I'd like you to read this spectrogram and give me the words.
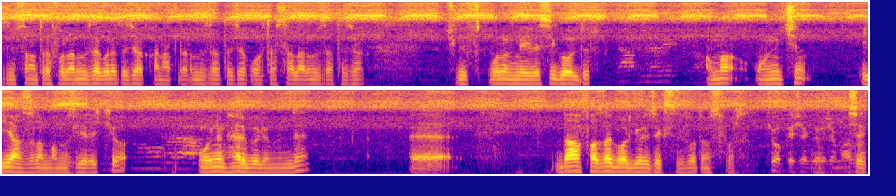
Bizim santraforlarımız gol atacak, kanatlarımız atacak, orta sahalarımız atacak. Çünkü futbolun meyvesi goldür. Ama onun için iyi hazırlanmamız gerekiyor. Oyunun her bölümünde eee, daha fazla gol göreceksiniz Bodrumspor. Çok teşekkür hocam. Teşekkür-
